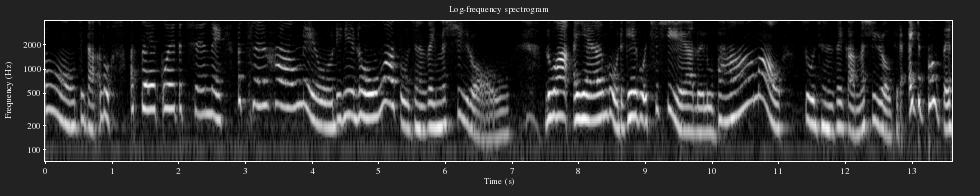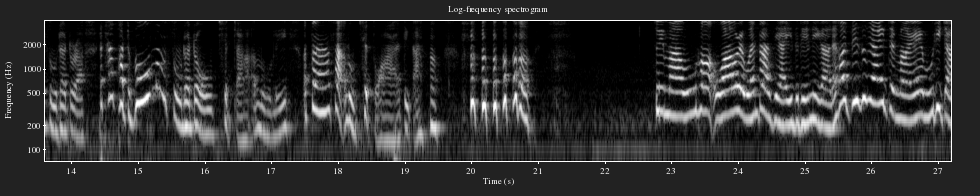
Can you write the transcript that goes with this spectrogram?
တော့တိတာအဲ့လိုအသေးကွဲတချင်းနေတချင်းဟောင်းနေကိုဒီနေ့လုံးဝဆိုချင်စိတ်မရှိတော့ဘူး လူကအရန်ကိုတကယ်ကိုအချစ်ရှိတယ်ကလွယ်လို့လို့ဘာမှဆိုချင်စိတ်ကမရှိတော့ဘူးဖြစ်တာအဲ့တပုတ်ပဲဆိုတတ်တော့တာတခြားဘာတပုတ်မှမဆိုတတ်တော့ဘူးဖြစ်တာအဲ့လိုလေအတန်းဆအဲ့လိုဖြစ်သွားတာတိလားဆွေမာဦးဟောဝါရဝမ်းတာစရာကြီးသတင်းတွေကလည်းဟောကျေးဇူးများကြီးတင်ပါတယ်မူထီတာ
